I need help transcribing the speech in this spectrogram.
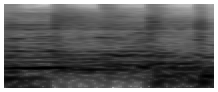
Hallelujah.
